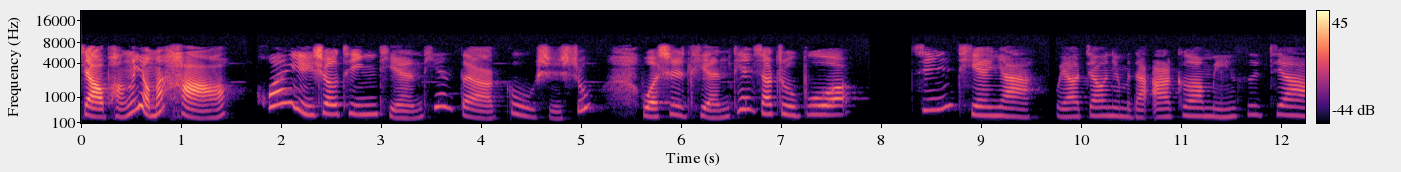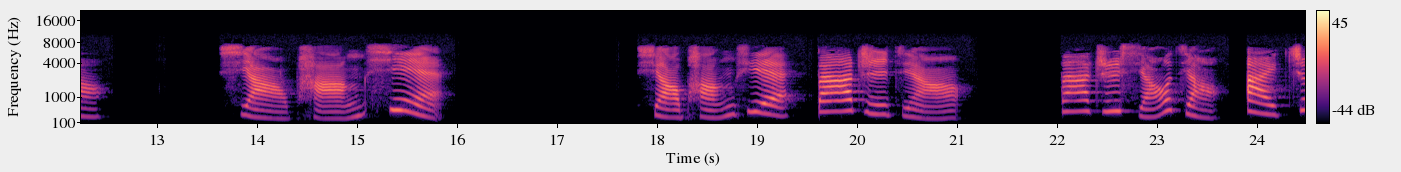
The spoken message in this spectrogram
小朋友们好，欢迎收听甜甜的故事书，我是甜甜小主播。今天呀，我要教你们的儿歌名字叫《小螃蟹》。小螃蟹八只脚，八只小脚爱争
